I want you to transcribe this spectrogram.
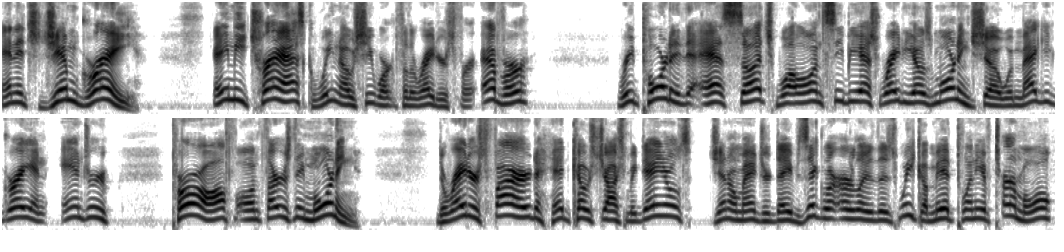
And it's Jim Gray. Amy Trask, we know she worked for the Raiders forever, reported as such while on CBS Radio's morning show with Maggie Gray and Andrew Perloff on Thursday morning. The Raiders fired head coach Josh McDaniels, general manager Dave Ziegler earlier this week amid plenty of turmoil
